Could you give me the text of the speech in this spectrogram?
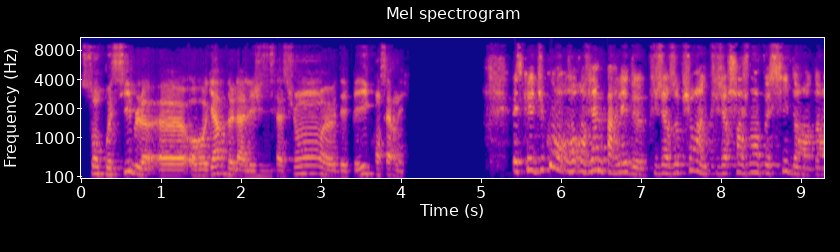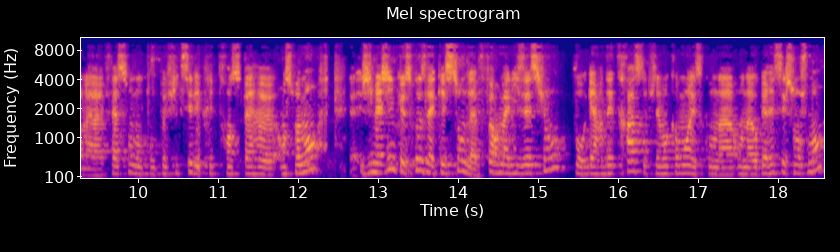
sont possibles euh, au regard de la législation euh, des pays concernés. Parce que du coup, on, vient de parler de plusieurs options, hein, de plusieurs changements possibles dans, la façon dont on peut fixer les prix de transfert euh, en ce moment. Euh, j'imagine que se pose la question de la formalisation pour garder trace finalement comment est-ce qu'on a, on a opéré ces changements.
